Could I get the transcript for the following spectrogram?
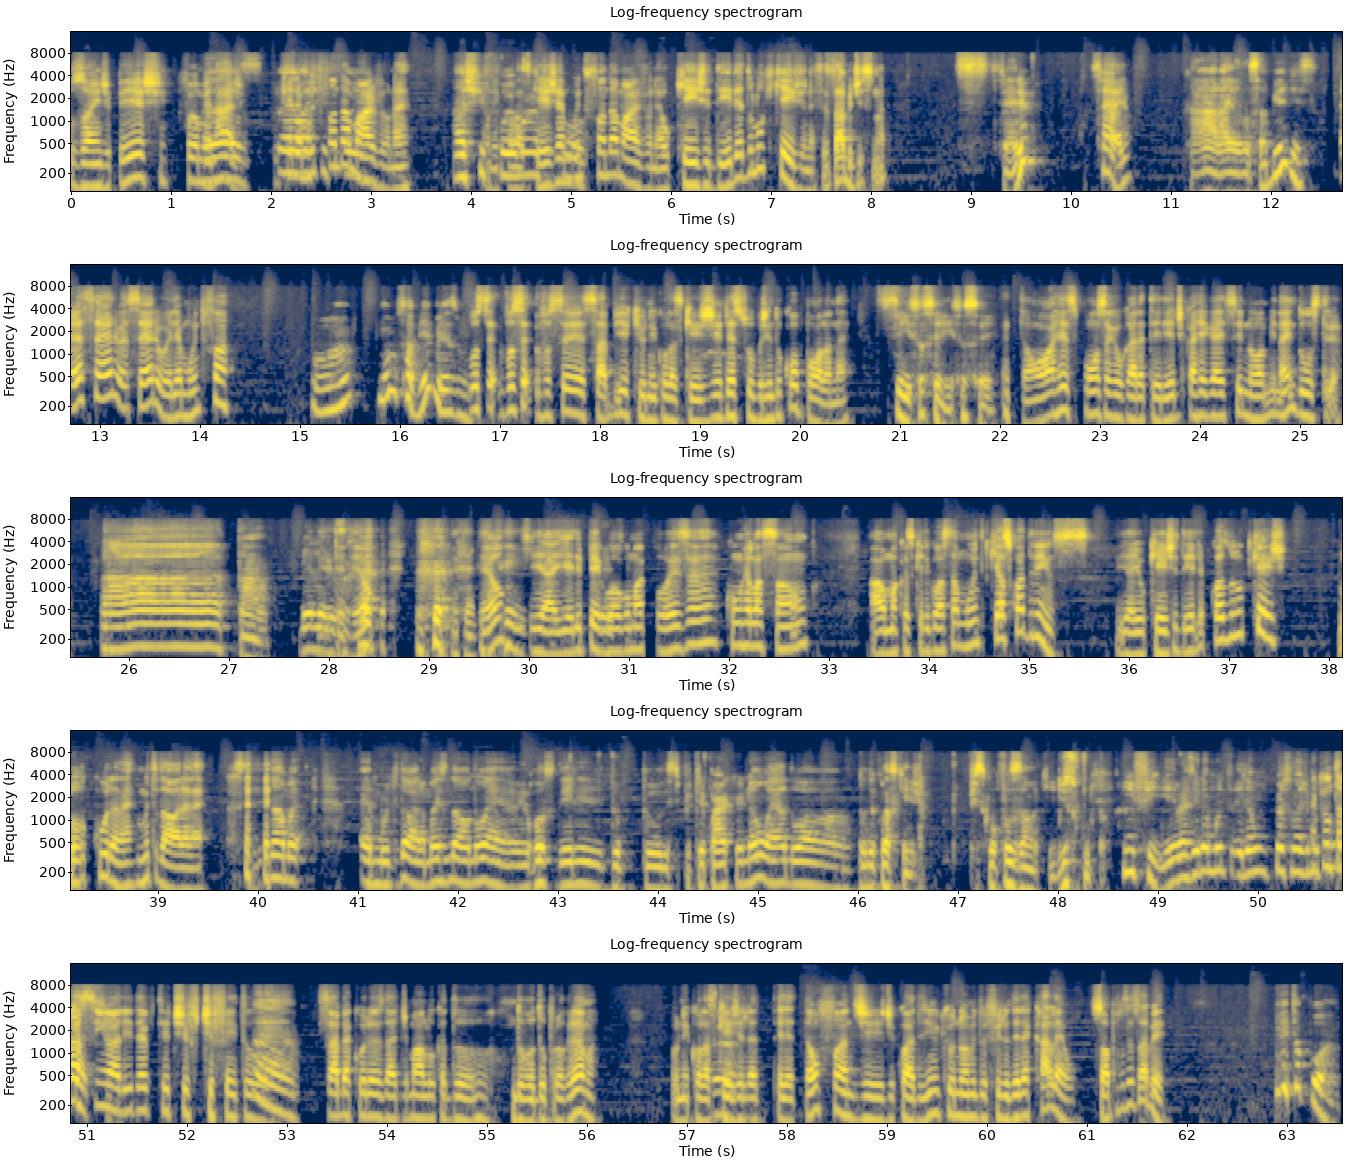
O zóio de peixe. Foi homenagem? É, Porque eu ele é muito fã da foi. Marvel, né? Acho que O foi Nicolas uma. Cage é tipo- muito fã da Marvel, né? O Cage dele é do Luke Cage, né? Você sabe disso, né? Sério? Sério. Caralho, eu não sabia disso. É sério, é sério. Ele é muito fã. Porra, não sabia mesmo. Você, você, você sabia que o Nicolas Cage é sobrinho do Coppola, né? Sim, isso sei, isso sei. Então, ó a responsa que o cara teria de carregar esse nome na indústria. Ah, tá. Beleza. Entendeu? Entendeu? Entendi. E aí ele pegou Entendi. alguma coisa com relação a uma coisa que ele gosta muito, que é os quadrinhos. E aí o Cage dele é por causa do Luke Cage. Loucura, né? Muito da hora, né? Não, mas é muito da hora, mas não, não é. O rosto dele, do, do desse Peter Parker, não é o do, do Nicolas Cage. Fiz confusão aqui, desculpa. Enfim, mas ele é muito. Ele é um personagem É muito que um complexo. tracinho ali deve ter te, te feito. É, Sabe a curiosidade maluca do, do, do programa? O Nicolas É. Cage ele é, ele é tão fã de, de quadrinho que o nome do filho dele é Kal-El. Só pra você saber. eita porra.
